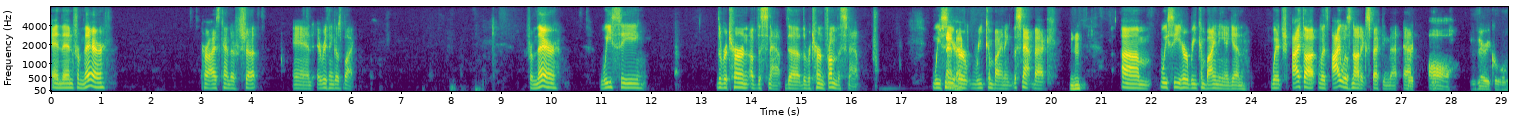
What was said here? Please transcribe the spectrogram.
And then from there, her eyes kind of shut and everything goes black. From there, we see the return of the snap, the the return from the snap. We see Snapback. her recombining the snapback. Mhm. Um, we see her recombining again, which I thought was I was not expecting that at Very all. Very cool.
